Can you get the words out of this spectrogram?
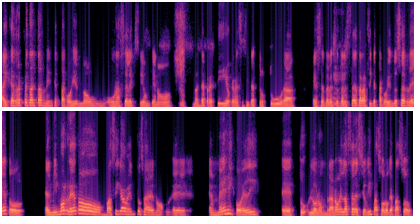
hay que respetar también que está cogiendo una selección que no, no, es de prestigio, que necesita estructura, etcétera, etcétera, etcétera. Así que está cogiendo ese reto. El mismo reto, básicamente, o sea, no, eh, en México, Eddie, eh, lo nombraron en la selección y pasó lo que pasó,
